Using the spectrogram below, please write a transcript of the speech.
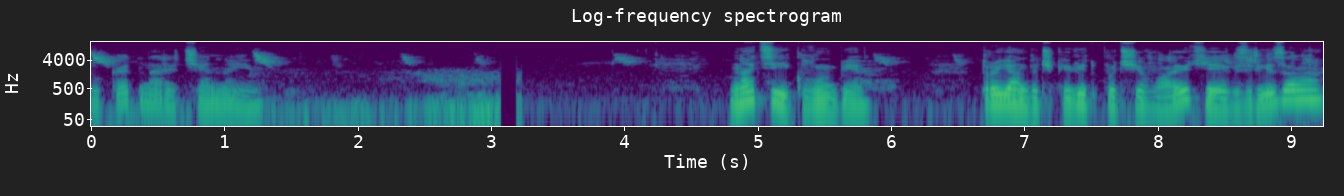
Букет нареченої. На цій клумбі трояндочки відпочивають, я їх зрізала.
